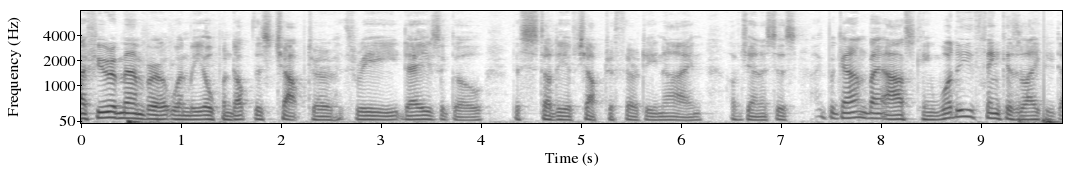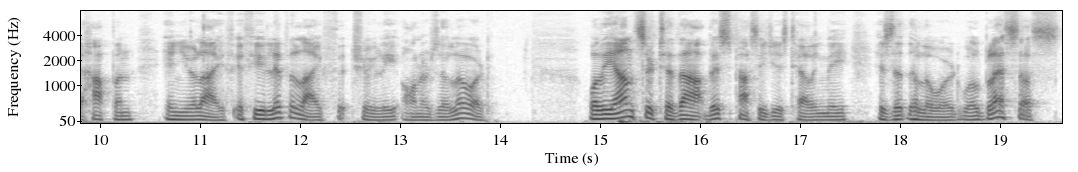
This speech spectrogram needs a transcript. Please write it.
if you remember when we opened up this chapter three days ago, the study of chapter 39 of Genesis, I began by asking, What do you think is likely to happen in your life if you live a life that truly honours the Lord? Well, the answer to that, this passage is telling me, is that the Lord will bless us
